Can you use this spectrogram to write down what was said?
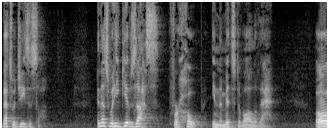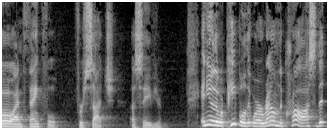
That's what Jesus saw. And that's what he gives us for hope in the midst of all of that. Oh, I'm thankful for such a Savior. And you know, there were people that were around the cross that,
